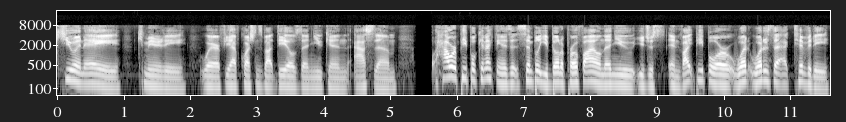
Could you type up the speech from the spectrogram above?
Q&A community where if you have questions about deals then you can ask them how are people connecting? Is it simply you build a profile and then you you just invite people or what what is the activity?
